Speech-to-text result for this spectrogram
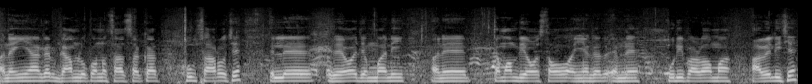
અને અહીંયા આગળ ગામ લોકોનો સાથ સહકાર ખૂબ સારો છે, એટલે રહેવા જમવાની અને તમામ વ્યવસ્થાઓ અહીંયા આગળ એમને પૂરી પાડવામાં આવેલી છે.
